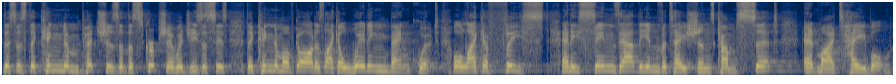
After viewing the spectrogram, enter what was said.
This is the kingdom pictures of the scripture where Jesus says the kingdom of God is like a wedding banquet or like a feast, and he sends out the invitations come sit at my table.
